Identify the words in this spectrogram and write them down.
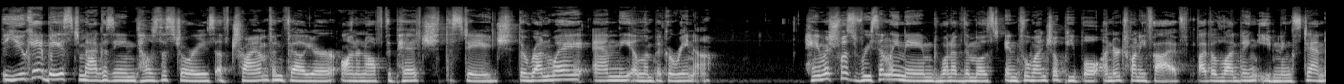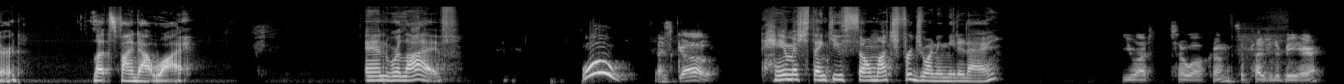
The UK based magazine tells the stories of triumph and failure on and off the pitch, the stage, the runway, and the Olympic arena. Hamish was recently named one of the most influential people under 25 by the London Evening Standard. Let's find out why. And we're live. Woo! Let's go. Hamish, thank you so much for joining me today. You are so welcome. It's a pleasure to be here.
